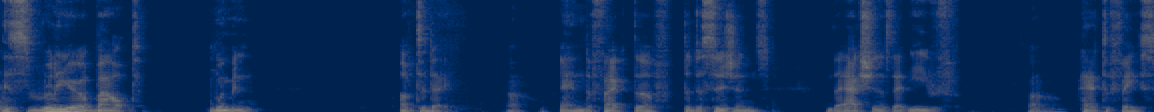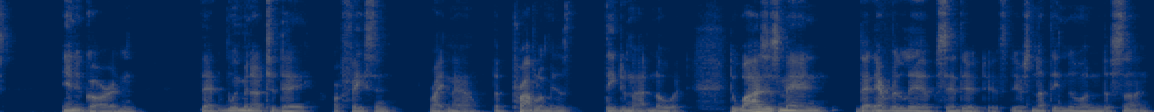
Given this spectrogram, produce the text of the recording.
it's really about women of today uh, and the fact of the decisions, the actions that Eve uh, had to face in a garden that women of today are facing right now. The problem is they do not know it. The wisest man that ever lived said that there's, there's nothing new under the sun.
